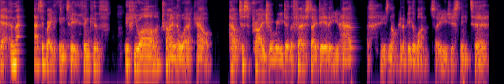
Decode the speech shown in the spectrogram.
yeah, and that that's a great thing too. Think of if you are trying to work out how to surprise your reader, the first idea that you have is not going to be the one. So you just need to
